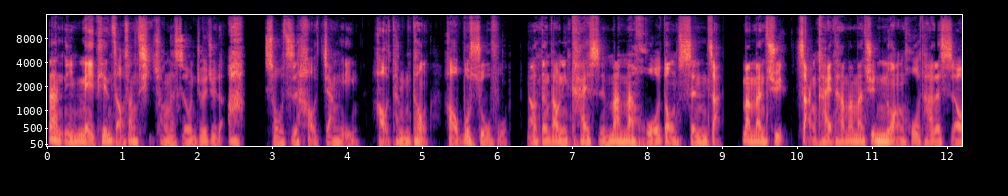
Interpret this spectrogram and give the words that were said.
那你每天早上起床的时候，你就会觉得啊，手指好僵硬、好疼痛、好不舒服。然后等到你开始慢慢活动、伸展，慢慢去展开它，慢慢去暖和它的时候，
